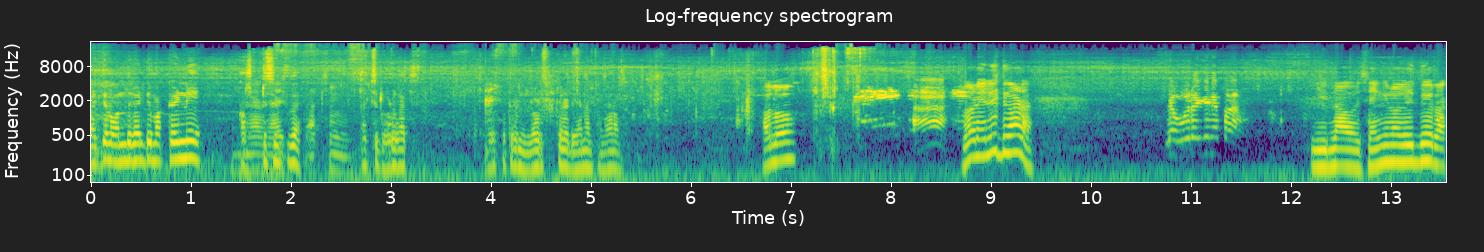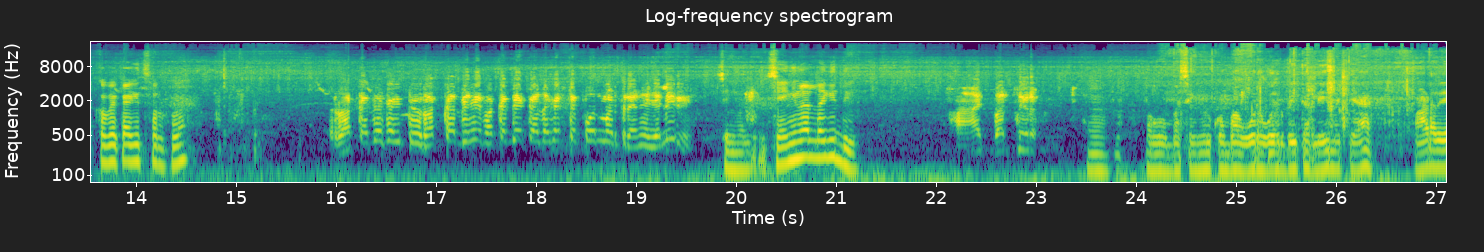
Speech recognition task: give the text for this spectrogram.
ಮಧ್ಯಾಹ್ನ ಒಂದು ಗಂಟೆ ಮಕ್ಕಣ್ಣಿ ಅಷ್ಟು ಸಿಗ್ತದೆ. ಹಚ್ಚು. ಹುಡುಗ ಹಚ್ಚಿ. ನೋಡ್ಸ್ಕೊಳ್ರಿ ಏನಂತ ನೋಡೋಣ. ಹಲೋ? ನೋಡಿ ಎಲ್ಲಿದ್ದು ಗಾಡ? ಊರಾಗಿನಪ್ಪ. ಈಗ ನಾವು ಶೆಂಗಿನಲ್ಲಿದ್ದು ರೊಕ್ಕ ಬೇಕಾಗಿತ್ತು ಸ್ವಲ್ಪ. ರೊಕ್ಕ ಬೇಕಾಗಿತ್ತು ರೊಕ್ಕ ಬೇ ರೊಕ್ಕ ಬೇಕಾದಾಗಷ್ಟೇ ಫೋನ್ ಮಾಡ್ತಾರೆ ಎಲ್ಲಿರಿ? ಶೆಂಗಿನಲ್ಲಿ ಶೇಂಗಿನಲ್ಲಾಗಿದ್ದಿ ಆಯ್ತು ಬರ್ತೀರ ಹ್ಞೂ ನಾವು ಬಸ್ ಹಿಂಗೆ ಇಳ್ಕೊಂಬ ಊರ ಊರ ಬೈತಾರಲಿ ಮತ್ತೆ ಮಾಡದೆ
